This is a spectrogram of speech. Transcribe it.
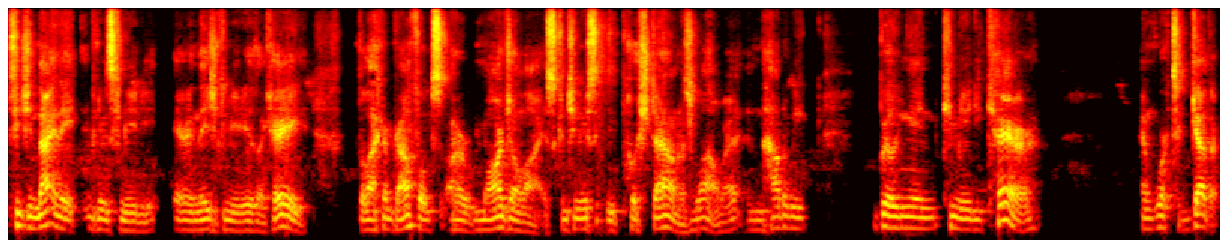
teaching that in the Vietnamese community or in the Asian community is like, hey, the black and brown folks are marginalized, continuously pushed down as well, right? And how do we bring in community care and work together,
